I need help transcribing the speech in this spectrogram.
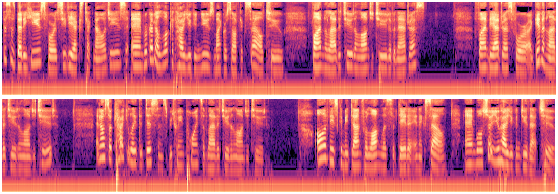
This is Betty Hughes for CDX Technologies, and we're going to look at how you can use Microsoft Excel to find the latitude and longitude of an address, find the address for a given latitude and longitude, and also calculate the distance between points of latitude and longitude. All of these can be done for long lists of data in Excel, and we'll show you how you can do that too.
